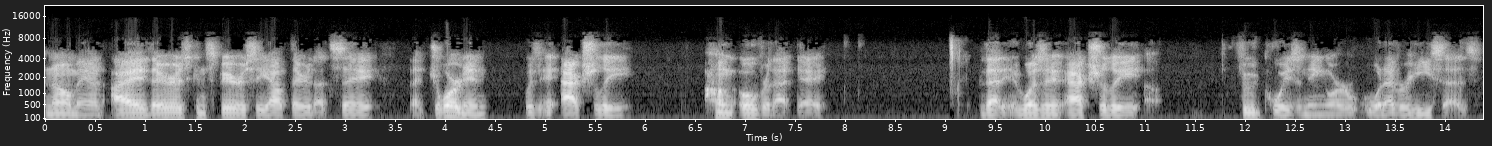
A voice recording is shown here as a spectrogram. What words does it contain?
no, man. I there is conspiracy out there that say that Jordan was actually hung over that day. That it wasn't actually uh, food poisoning or whatever he says.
